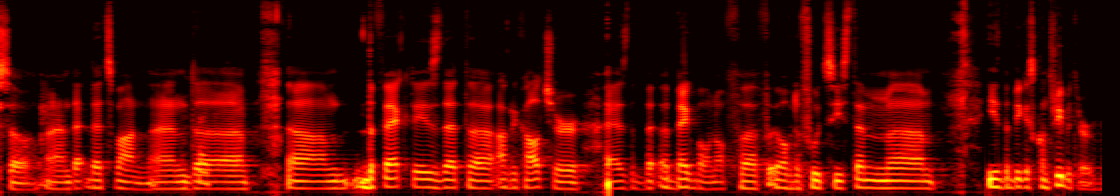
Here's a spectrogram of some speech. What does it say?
So, and that, that's one. And uh, um, the fact is that uh, agriculture, as the b- backbone of uh, of the food system, um, is the biggest contributor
